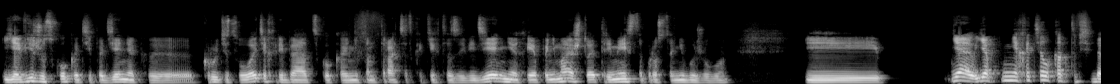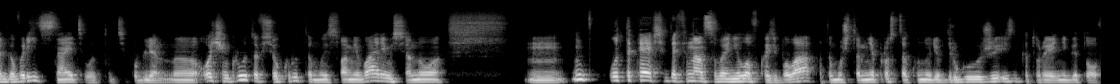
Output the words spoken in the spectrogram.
И я вижу, сколько, типа, денег э, крутится у этих ребят, сколько они там тратят в каких-то заведениях, и я понимаю, что я три месяца просто не выживу. И я, я не хотел как-то всегда говорить, знаете, вот, типа, блин, э, очень круто, все круто, мы с вами варимся, но ну, вот такая всегда финансовая неловкость была, потому что мне просто окунули в другую жизнь, которой я не готов.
